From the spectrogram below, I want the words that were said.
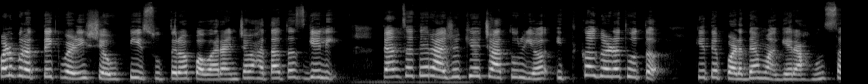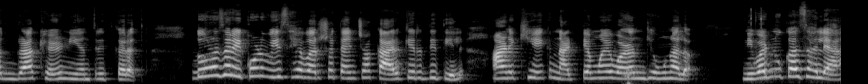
पण प्रत्येक वेळी शेवटी सूत्र पवारांच्या हातातच गेली. त्यांचं ते राजकीय चातुर्य इतकं गडत होतं की ते पडद्यामागे राहून सगळा खेळ नियंत्रित करत. दोन हजार एकोणवीस हे वर्ष त्यांच्या कारकिर्दीतील आणखी एक नाट्यमय वळण घेऊन आलं. निवडणुका झाल्या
